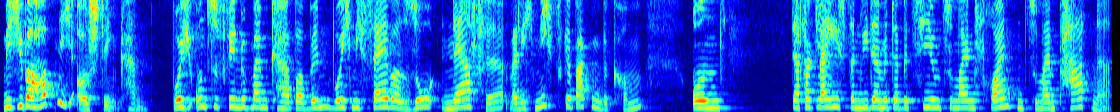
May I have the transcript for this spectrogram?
mich überhaupt nicht ausstehen kann, wo ich unzufrieden mit meinem Körper bin, wo ich mich selber so nerve, weil ich nichts gebacken bekomme. Und da vergleiche ich es dann wieder mit der Beziehung zu meinen Freunden, zu meinem Partner.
